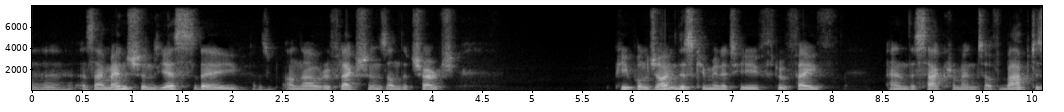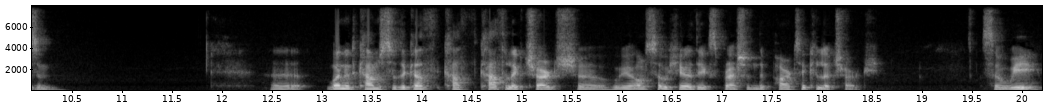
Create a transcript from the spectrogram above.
Uh, as I mentioned yesterday on our reflections on the church, people join this community through faith and the sacrament of baptism. Uh, when it comes to the Catholic Church, uh, we also hear the expression the particular church. So we,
